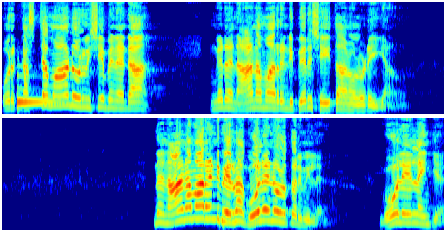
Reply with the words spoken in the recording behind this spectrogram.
ஒரு கஷ்டமான ஒரு விஷயம் என்னடா? இங்கட நாணமார் ரெண்டு பேரும் செய்தானோட இந்த நானமா ரெண்டு பேருமா? கோலேன்னு ஒருத்தரும் இல்லை. கோலேலாம் இங்க.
